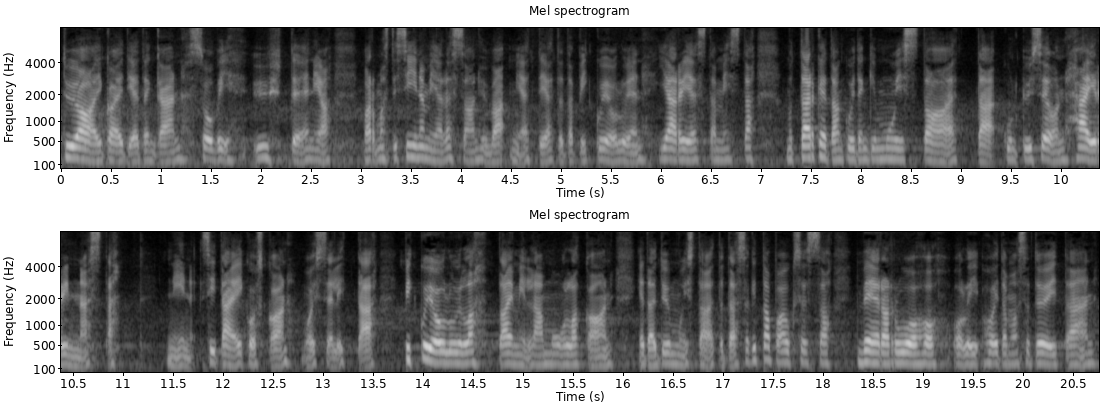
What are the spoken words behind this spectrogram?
työaika ei tietenkään sovi yhteen ja varmasti siinä mielessä on hyvä miettiä tätä pikkujoulujen järjestämistä, mutta tärkeää on kuitenkin muistaa, että kun kyse on häirinnästä, niin sitä ei koskaan voi selittää pikkujouluilla tai millään muullakaan. Ja täytyy muistaa, että tässäkin tapauksessa Veera Ruoho oli hoitamassa töitään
